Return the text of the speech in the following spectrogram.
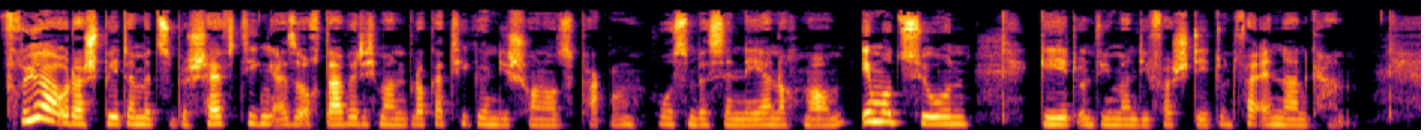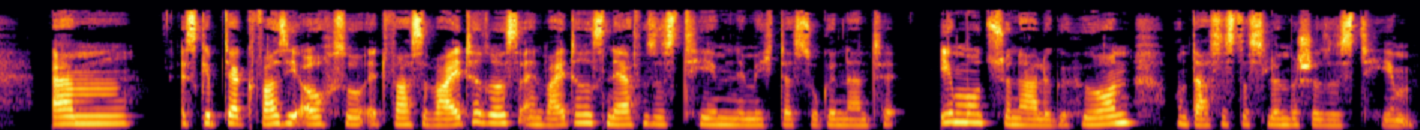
früher oder später mit zu beschäftigen. Also auch da werde ich mal einen Blogartikel in die Shownotes packen, wo es ein bisschen näher nochmal um Emotionen geht und wie man die versteht und verändern kann. Ähm, es gibt ja quasi auch so etwas weiteres, ein weiteres Nervensystem, nämlich das sogenannte emotionale Gehirn und das ist das limbische System.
